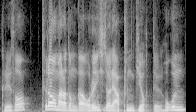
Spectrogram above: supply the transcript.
그래서 트라우마라던가 어린 시절의 아픈 기억들 혹은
